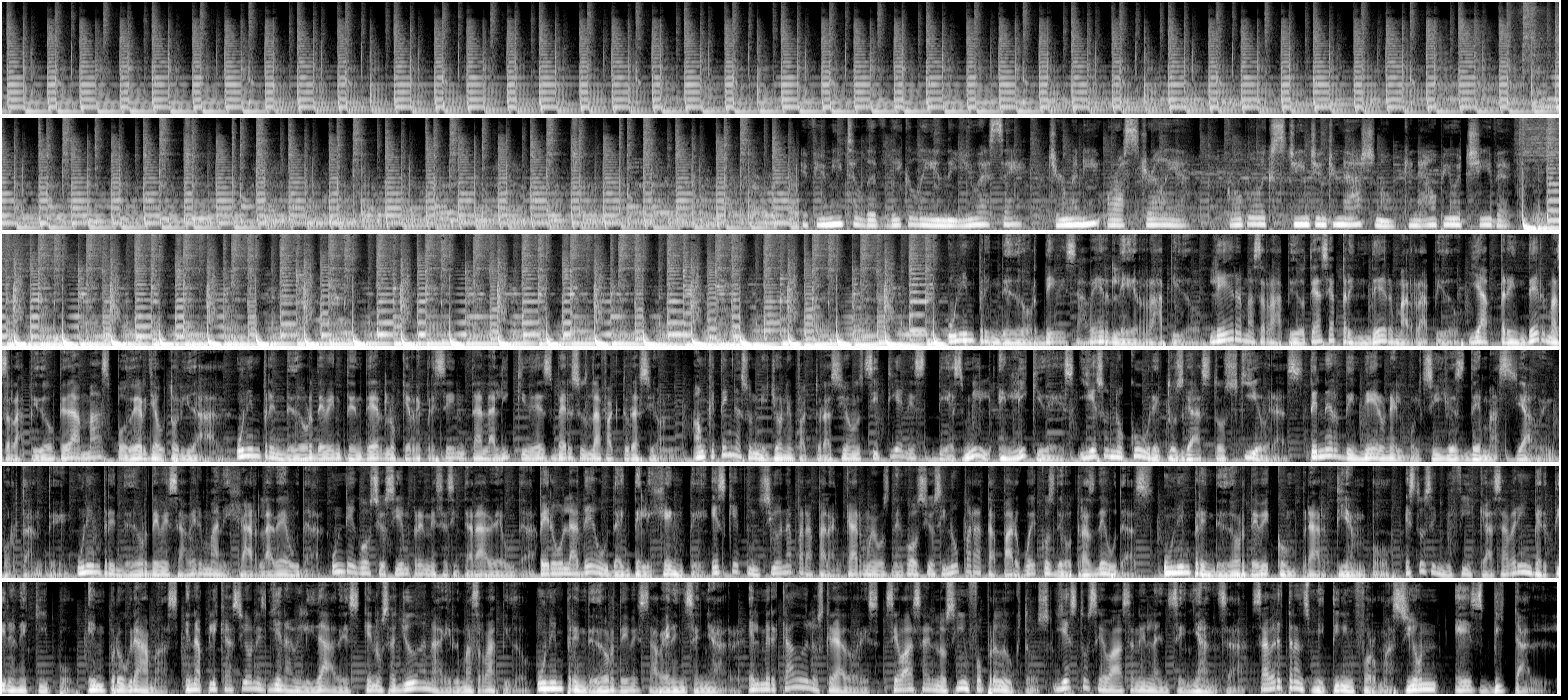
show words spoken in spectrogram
To live legally in the USA, Germany, or Australia, Global Exchange International can help you achieve it. Un emprendedor debe saber leer rápido. Leer más rápido te hace aprender más rápido y aprender más rápido te da más poder y autoridad. Un emprendedor debe entender lo que representa la liquidez versus la facturación. Aunque tengas un millón en facturación, si tienes 10 mil en liquidez y eso no cubre tus gastos, quiebras. Tener dinero en el bolsillo es demasiado importante. Un emprendedor debe saber manejar la deuda. Un negocio siempre necesitará deuda, pero la deuda inteligente es que funciona para apalancar nuevos negocios y no para tapar huecos de otras deudas. Un emprendedor debe comprar tiempo. Esto significa saber invertir en equipo, en programas, en aplicaciones y en habilidades que nos ayudan a ir más rápido. Un emprendedor debe saber enseñar. El mercado de los creadores se basa en los infoproductos y estos se basan en la enseñanza. Saber transmitir información es vital.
